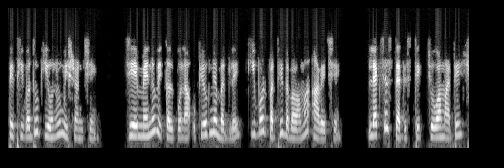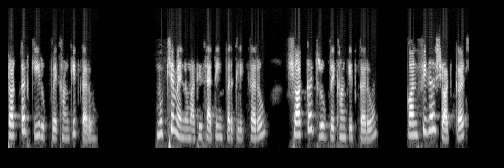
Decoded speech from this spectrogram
તેથી વધુ કીઓનું મિશ્રણ છે, જે મેનુ વિકલ્પોના ઉપયોગને બદલે કીબોર્ડ પરથી દબાવવામાં આવે છે. લેક્ચર સ્ટેટિસ્ટિક્સ જોવા માટે શોર્ટકટ કી રૂપરેખાંકિત કરો. મુખ્ય મેનુમાંથી સેટિંગ પર ક્લિક કરો શોર્ટકટ રૂપરેખાંકિત કરો, કોન્ફિગર શોર્ટકટ્સ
